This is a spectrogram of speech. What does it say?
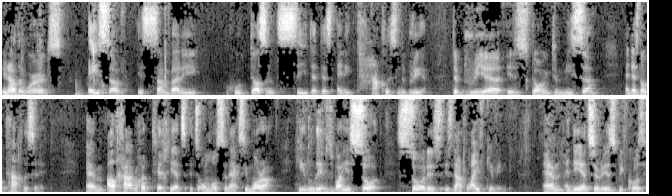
In other words, Esav is somebody who doesn't see that there's any tachlis in the Bria. The Bria is going to Misa, and there's no tachlis in it. Um, Al it's, it's almost an oxymoron. He lives by his sword. Sword is, is not life giving. Um, and the answer is because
